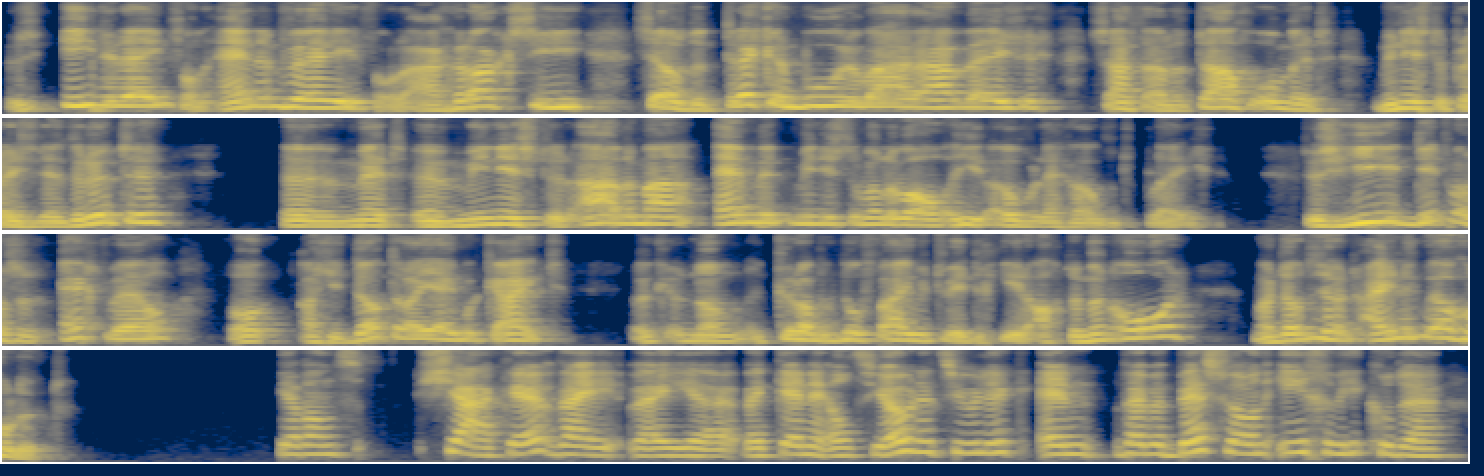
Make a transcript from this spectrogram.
Dus iedereen van NMV, van Agractie, zelfs de trekkerboeren waren aanwezig, zaten aan de tafel met minister-president Rutte, uh, met uh, minister Adema en met minister Van der Wal hier overleg over te plegen. Dus hier, dit was het echt wel, als je dat traject bekijkt, dan krab ik nog 25 keer achter mijn oor, maar dat is uiteindelijk wel gelukt. Ja, want Sjaak, wij, wij, uh, wij kennen LTO natuurlijk en we hebben best wel een ingewikkelde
